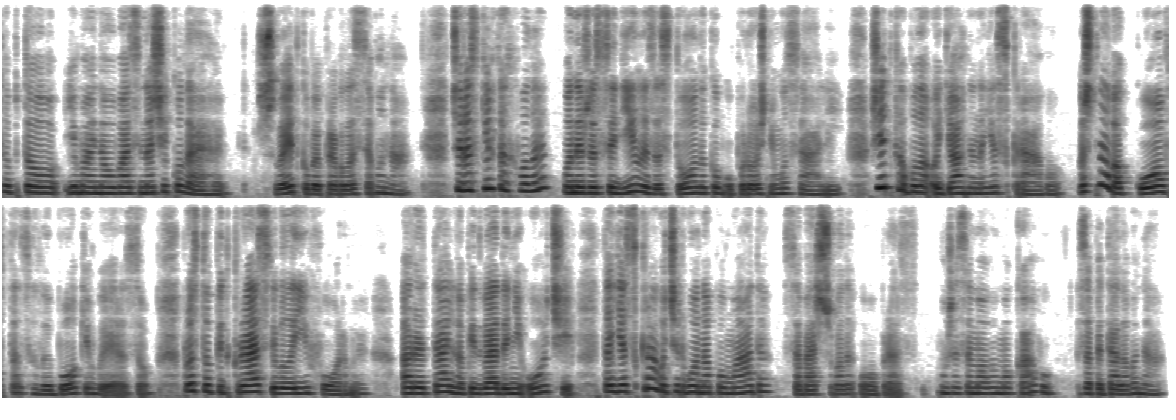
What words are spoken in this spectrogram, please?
Тобто, я маю на увазі наші колеги. Швидко виправилася вона. Через кілька хвилин вони вже сиділи за столиком у порожньому залі. Жінка була одягнена яскраво, вишнева кофта з глибоким виразом, просто підкреслювала її форми, а ретельно підведені очі та яскраво червона помада завершували образ. Може, замовимо каву? запитала вона.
